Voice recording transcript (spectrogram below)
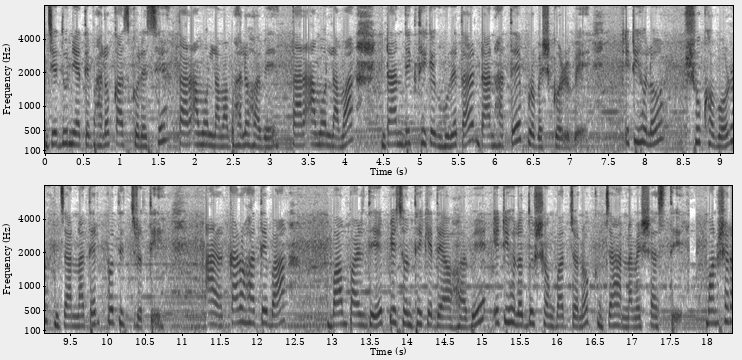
যে দুনিয়াতে ভালো কাজ করেছে, তার আমল নামা ভালো হবে। তার আমল নামা ডান দিক থেকে ঘুরে তার ডান হাতে প্রবেশ করবে। এটি হলো সুখবর, জান্নাতের প্রতিশ্রুতি। আর কারও হাতে বা বাম পাশ দিয়ে পেছন থেকে দেওয়া হবে। এটি হলো দুঃসংবাদজনক জাহান নামের শাস্তি। মানুষের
